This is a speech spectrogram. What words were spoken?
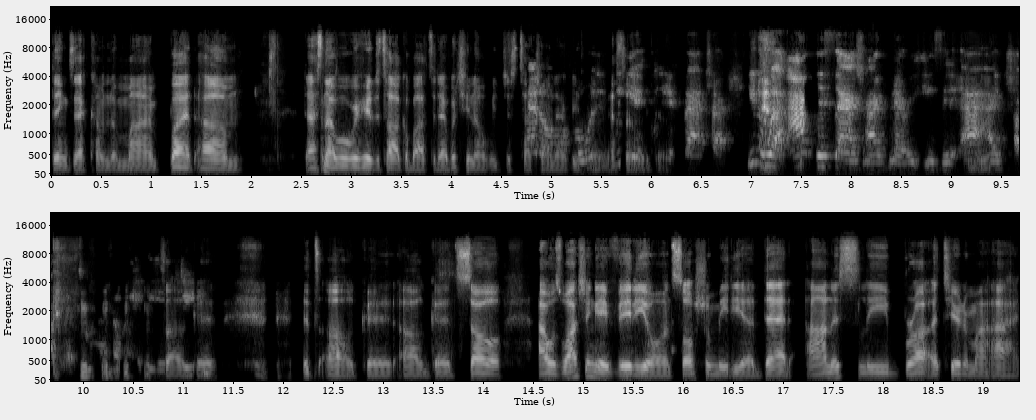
things that come to mind. But um, that's not what we're here to talk about today. But you know, we just touch on everything. We, that's we get, we get You know what? I get sidetracked very easy. I, I it's all good. It's all good. All good. So I was watching a video on social media that honestly brought a tear to my eye,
